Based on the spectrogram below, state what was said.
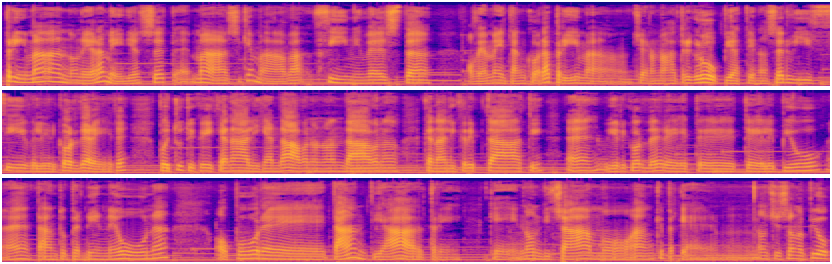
prima non era Mediaset, ma si chiamava Fininvest Ovviamente ancora prima c'erano altri gruppi, Atena Servizi, ve li ricorderete, poi tutti quei canali che andavano, non andavano, canali criptati, eh, vi ricorderete Telepiù, eh, tanto per dirne una, oppure tanti altri che non diciamo anche perché non ci sono più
